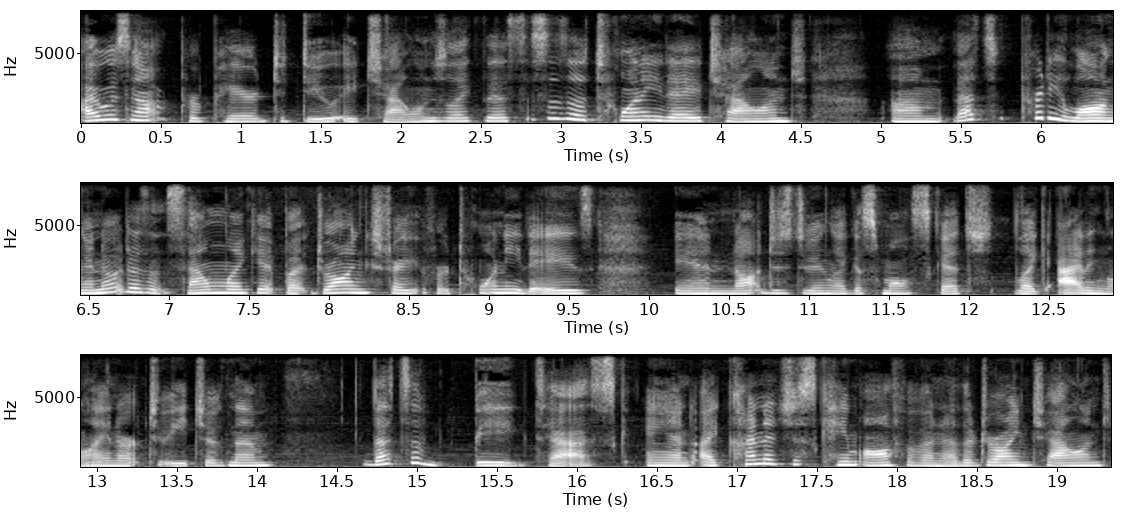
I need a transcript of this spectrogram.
I was not prepared to do a challenge like this. This is a 20 day challenge. Um, that's pretty long. I know it doesn't sound like it, but drawing straight for 20 days and not just doing like a small sketch, like adding line art to each of them, that's a big task. And I kind of just came off of another drawing challenge,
